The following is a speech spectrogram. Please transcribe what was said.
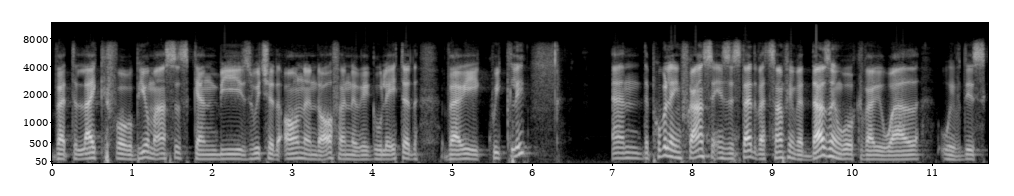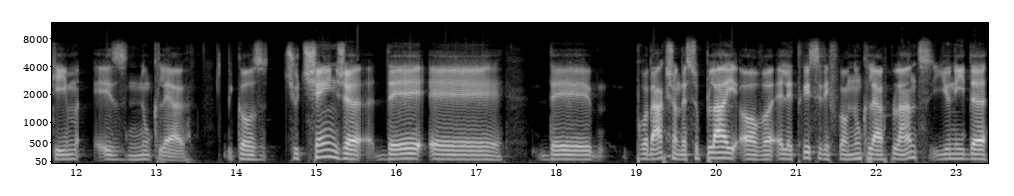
that, like for biomasses, can be switched on and off and regulated very quickly. And the problem in France is instead that something that doesn't work very well with this scheme is nuclear, because to change uh, the uh, the production, the supply of uh, electricity from nuclear plants, you need uh,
